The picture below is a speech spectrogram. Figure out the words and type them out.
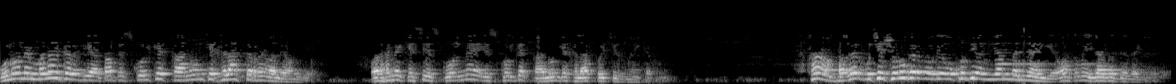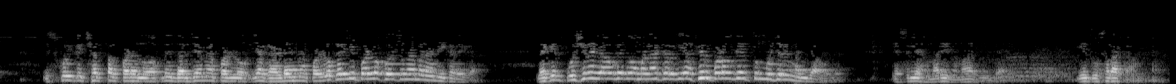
उन्होंने मना कर दिया तो आप स्कूल के कानून के खिलाफ करने वाले होंगे। और हमें किसी स्कूल में स्कूल के कानून के खिलाफ कोई चीज़ नहीं करनी। हाँ बगैर पूछे शुरू कर दोगे, वो खुद ही अंजाम बन जाएँगे और तुम्हें इजाज़त दे देंगे। स्कूल की छत पर पढ़ लो, अपने दर्जे में पढ़ लो, या गार्डन में पढ़ लो, कहीं भी पढ़ लो, कोई तुम्हें मना नहीं करेगा। लेकिन पूछने जाओगे तो मना कर दिया, फिर पढ़ोगे, तुम मुजरिम बन जाओगे। इसलिए हमारी नमाज़ नहीं जाएगी। ये दूसरा काम है।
